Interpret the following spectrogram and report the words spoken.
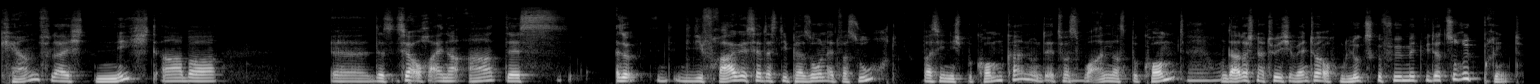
Kern vielleicht nicht, aber äh, das ist ja auch eine Art des, also die Frage ist ja, dass die Person etwas sucht, was sie nicht bekommen kann und etwas woanders bekommt und dadurch natürlich eventuell auch ein Glücksgefühl mit wieder zurückbringt.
